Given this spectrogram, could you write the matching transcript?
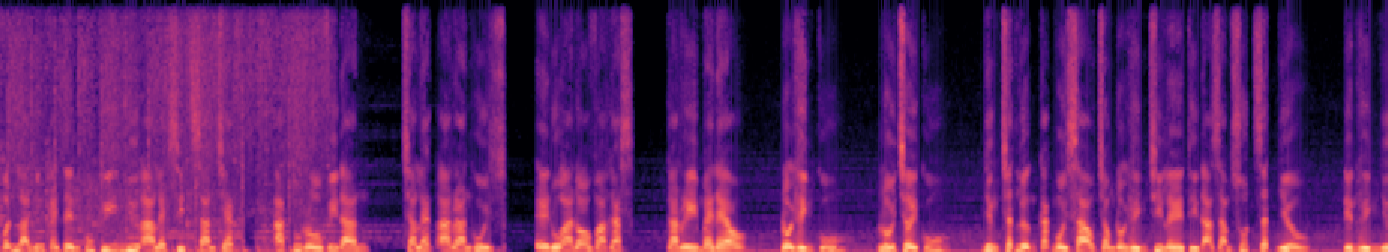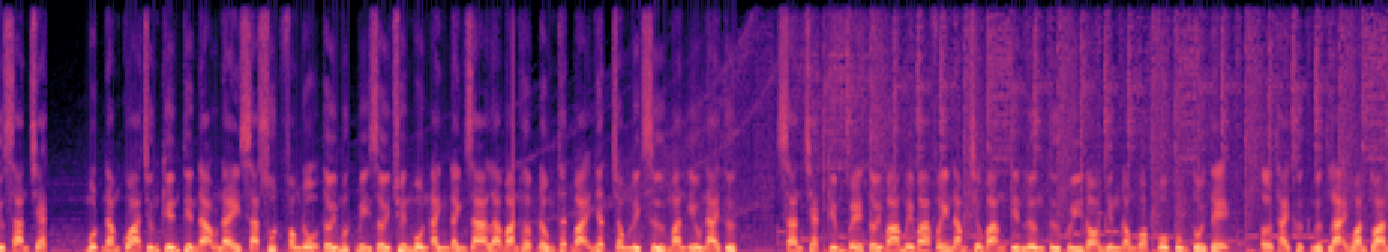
vẫn là những cái tên cũ kỹ như Alexis Sanchez, Arturo Vidal, Charles Aranguiz, Eduardo Vargas, Gary Medel, đội hình cũ, lối chơi cũ, nhưng chất lượng các ngôi sao trong đội hình Chile thì đã giảm sút rất nhiều. Điển hình như Sanchez, một năm qua chứng kiến tiền đạo này sa sút phong độ tới mức bị giới chuyên môn Anh đánh giá là bản hợp đồng thất bại nhất trong lịch sử Man United. Sanchez kiếm về tới 33,5 triệu bảng tiền lương từ quỷ đỏ nhưng đóng góp vô cùng tồi tệ. Ở thái cực ngược lại hoàn toàn,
